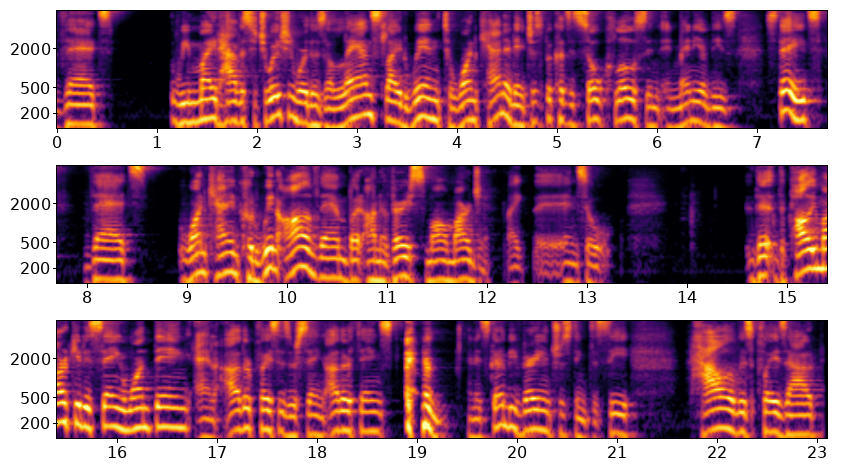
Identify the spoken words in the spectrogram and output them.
that we might have a situation where there's a landslide win to one candidate just because it's so close in, in many of these states that one candidate could win all of them, but on a very small margin. Like, and so the, the Polymarket is saying one thing and other places are saying other things. and it's going to be very interesting to see how this plays out.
